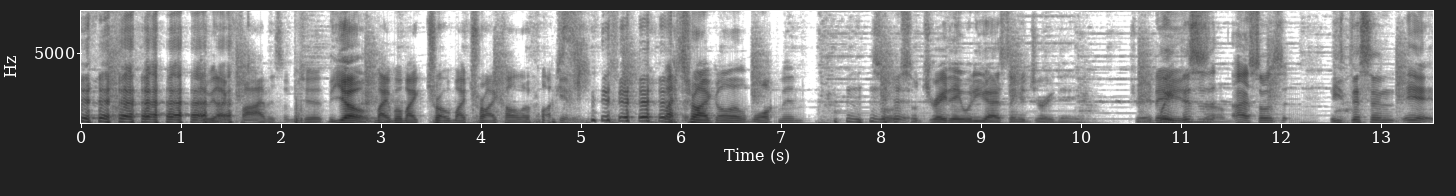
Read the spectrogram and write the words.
I'd be like five or some shit. But yo, My with my tri- my tricolor fucking my tricolor Walkman. so, so Dre Day, what do you guys think of Dre Day? Dre Day. Wait, this is um, all right. So it's, he's dissing. Yeah,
